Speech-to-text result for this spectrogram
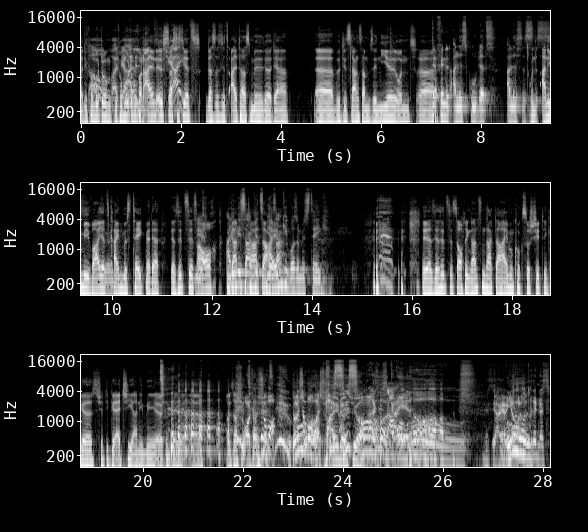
äh, die auch, Vermutung, weil die Vermutung alle von allen ist, das ist CGI. jetzt, das ist jetzt Altersmilde. Der äh, wird jetzt langsam senil und äh, der findet alles gut jetzt. Alles ist. und ist Anime war jetzt schön. kein Mistake mehr. Der, der sitzt jetzt Nee, auch den Anime ganzen sagt Tag jetzt, daheim. Miyazaki was a mistake. Nee, der, der sitzt jetzt auch den ganzen Tag daheim und guckt so shittige, shittige Edgy-Anime irgendwie. äh, und sagt so, oh, das ist aber, das ist aber was Feines hier. Oh, Das ist geil. Oh. Das ist Ja, ja, ja. Humor drin. Das,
